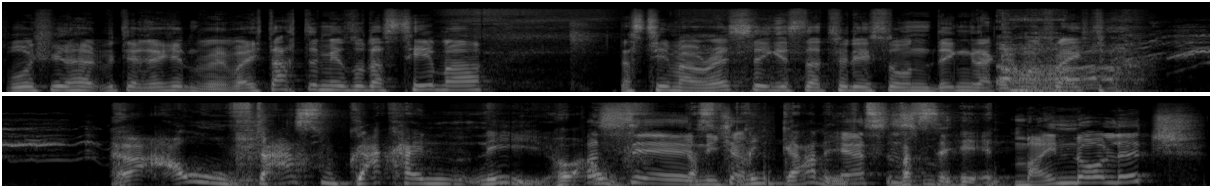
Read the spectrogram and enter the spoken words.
wo ich wieder halt mit dir rechnen will. Weil ich dachte mir so, das Thema, das Thema Wrestling ist natürlich so ein Ding, da kann man vielleicht. Hör auf, da hast du gar keinen. Nee, hör Was auf. denn? Das Ich bringt gar nichts. Erstens, Was denn? mein Knowledge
